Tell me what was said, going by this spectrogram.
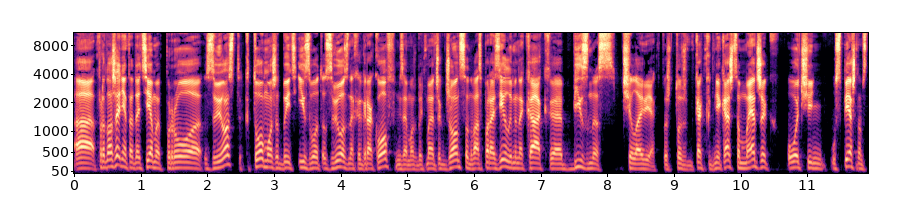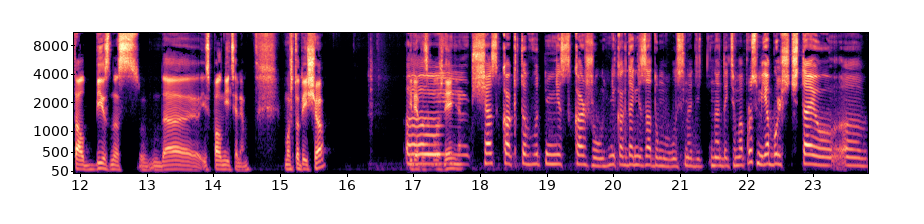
А, продолжение тогда темы про звезд. Кто может быть из вот звездных игроков, не знаю, может быть, Мэджик Джонсон, вас поразил именно как э, бизнес-человек? Потому что, как мне кажется, Мэджик очень успешным стал бизнес-исполнителем. Может, кто-то еще? Или это заблуждение? Сейчас Эм, как-то вот не скажу. Никогда не задумывалась над, над этим вопросом. Я больше читаю э,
